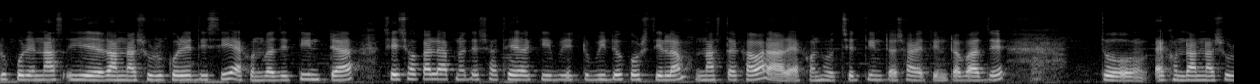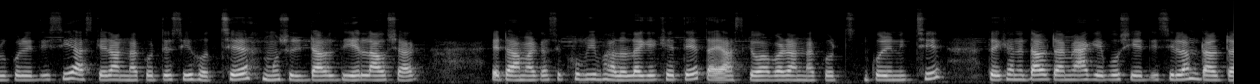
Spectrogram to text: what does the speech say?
দুপুরে নাস ইয়ে রান্না শুরু করে দিছি। এখন বাজে তিনটা। সেই সকালে আপনাদের সাথে আর কি একটু ভিডিও করছিলাম, নাস্তা খাওয়ার। আর এখন হচ্ছে তিনটা, সাড়ে তিনটা বাজে। তো এখন রান্না শুরু করে দিছি। আজকে রান্না করতেছি হচ্ছে মুসুরির ডাল দিয়ে লাউ শাক। এটা আমার কাছে খুবই ভালো লাগে খেতে, তাই আজকেও আবার রান্না কর- নিচ্ছি। তো এখানে ডালটা আমি আগে বসিয়ে দিয়েছিলাম, ডালটা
